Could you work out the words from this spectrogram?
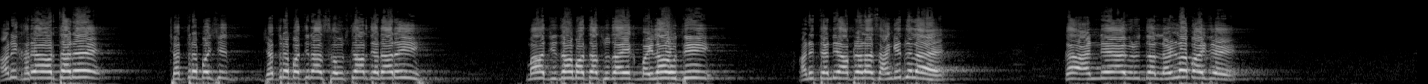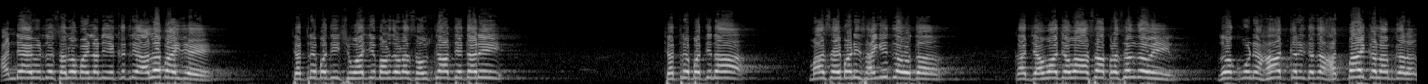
आणि खऱ्या अर्थाने छत्रपती छत्रपतींना संस्कार देणारी मा जिजामाता सुद्धा एक महिला होती. आणि त्यांनी आपल्याला सांगितलेलं आहे का अन्यायाविरुद्ध लढलं पाहिजे. अन्यायाविरुद्ध सर्व महिलांनी एकत्र आलं पाहिजे. छत्रपती शिवाजी महाराजांना संस्कार देताना छत्रपतींना मासाहेबांनी सांगितलं होतं का जेव्हा जेव्हा असा प्रसंग होईल जो कोणी हात करेल त्याचा हातपाय कलम करत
